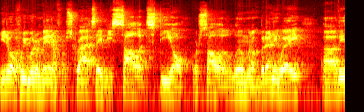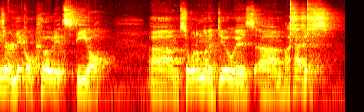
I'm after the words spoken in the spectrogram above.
You know, if we would have made them from scratch, they'd be solid steel or solid aluminum. But anyway, uh, these are nickel coated steel. Um, so what I'm going to do is um, I have this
